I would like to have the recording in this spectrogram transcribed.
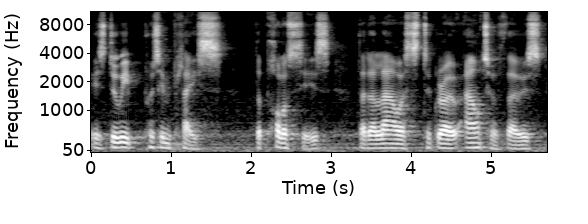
is do we put in place the policies that allow us to grow out of those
